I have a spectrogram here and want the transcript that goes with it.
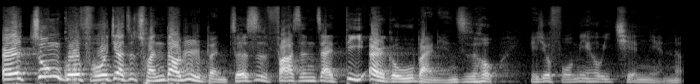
而中国佛教之传到日本，则是发生在第二个五百年之后，也就佛灭后一千年了。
